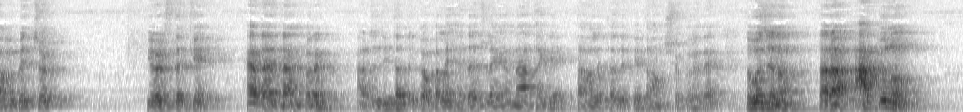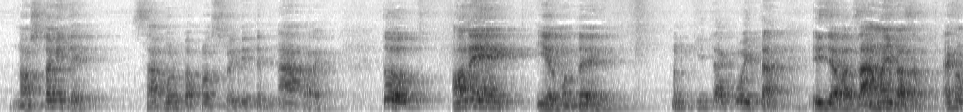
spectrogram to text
অবিবেচক ভিউয়ার্সদেরকে হেদায়ত দান করেন। আর যদি তাদের কপালে হেদায়ত লেখা না থাকে, তাহলে তাদেরকে ধ্বংস করে দেন। তবু যেন তারা আর কোনো নষ্টামিতে সাপোর্ট বা প্রশ্রয় দিতে না পারে। তো অনেক ইয়ের মধ্যে কিতা কইতা এই যে আবার জামাই বাজার। এখন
